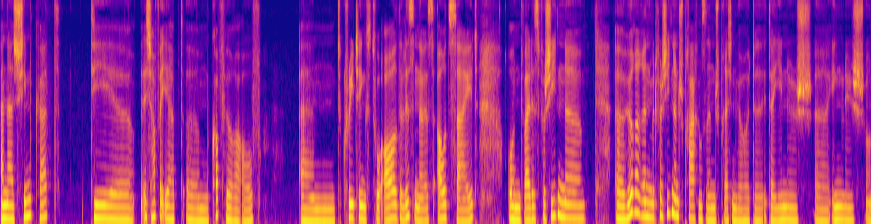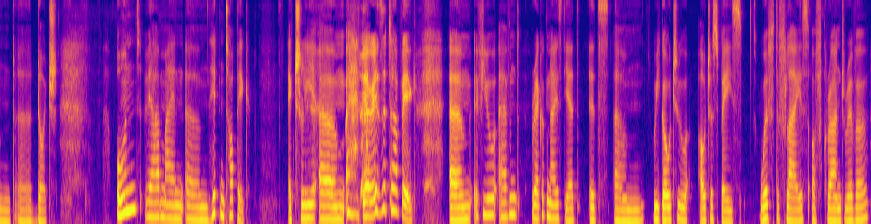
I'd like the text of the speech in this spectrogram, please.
Anna Schimkat. Die, ich hoffe, ihr habt ähm, Kopfhörer auf. And greetings to all the listeners outside. Und weil es verschiedene äh, Hörerinnen mit verschiedenen Sprachen sind, sprechen wir heute Italienisch, äh, Englisch und äh, Deutsch. Und wir haben ein ähm, Hidden Topic. Actually, um, there is a topic. Um, if you haven't recognized yet, it's um, we go to outer space with the flies of Grand River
